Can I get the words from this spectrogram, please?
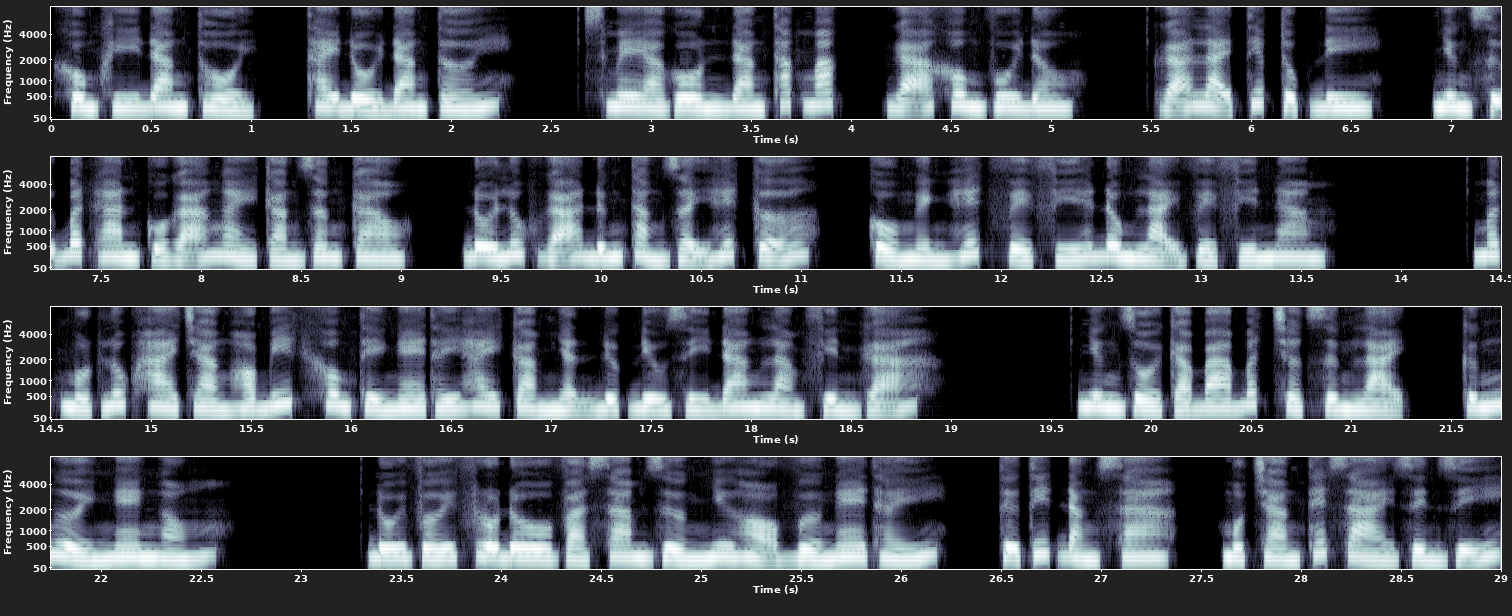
Không khí đang thổi, thay đổi đang tới. Smeagol đang thắc mắc, gã không vui đâu. Gã lại tiếp tục đi, nhưng sự bất an của gã ngày càng dâng cao, đôi lúc gã đứng thẳng dậy hết cỡ, cổ nghỉnh hết về phía đông lại về phía nam. Mất một lúc hai chàng hobbit không thể nghe thấy hay cảm nhận được điều gì đang làm phiền gã. Nhưng rồi cả ba bất chợt dừng lại, cứng người nghe ngóng. Đối với Frodo và Sam dường như họ vừa nghe thấy, từ tít đằng xa, một chàng thét dài rền rĩ,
